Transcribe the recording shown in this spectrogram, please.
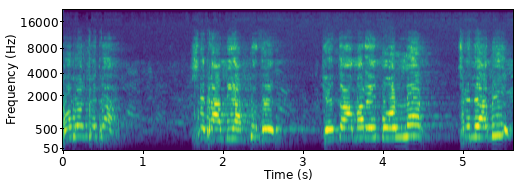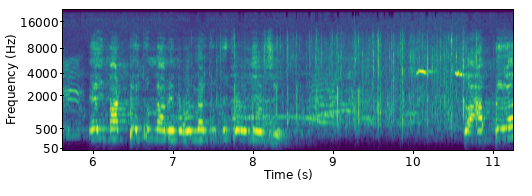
ভবন যেটা, সেটা আমি আপনাদের যেহেতু আমার এই মহল্লার ছেলে আমি, এই মাঠটার জন্য আমি মহল্লার জন্য করে দিয়েছি। তো আপনারা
